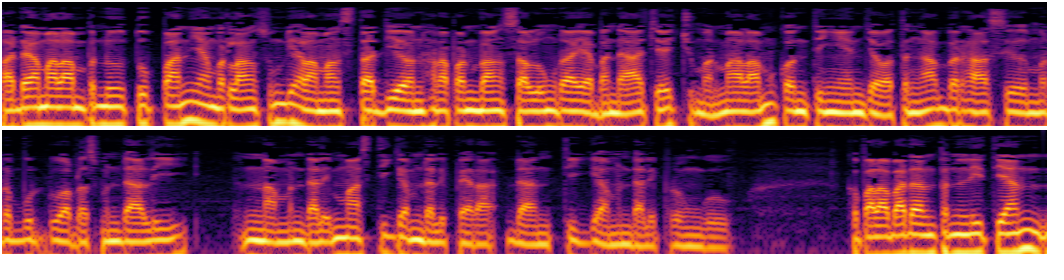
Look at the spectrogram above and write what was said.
Pada malam penutupan yang berlangsung di halaman Stadion Harapan Bangsa Lungraya Banda Aceh, Jumat malam kontingen Jawa Tengah berhasil merebut 12 medali 6 medali emas, 3 medali perak, dan 3 medali perunggu. Kepala Badan Penelitian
